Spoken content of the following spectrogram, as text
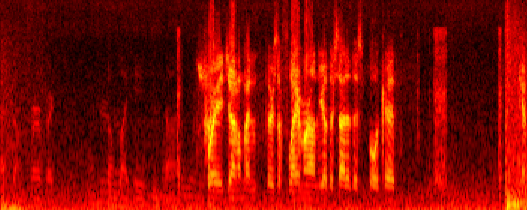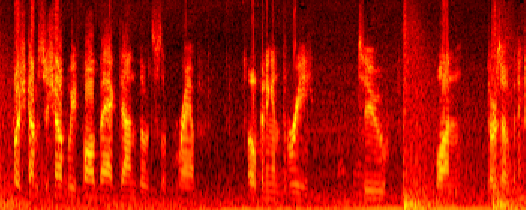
That sounds perfect. Sounds like AC time. Pray, gentlemen. On the other side of this bulkhead. If push comes to shove, we fall back down the ramp. Opening in three, two, one. Doors opening.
